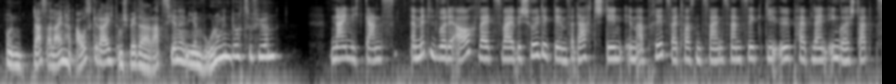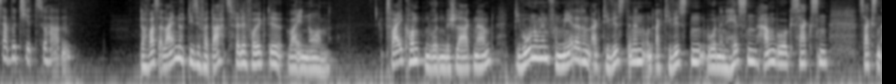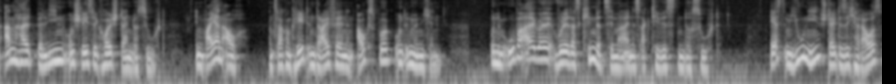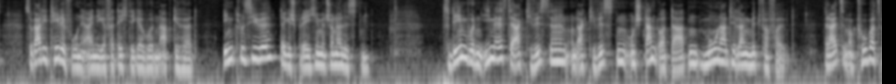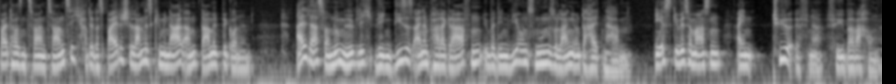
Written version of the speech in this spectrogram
Und das allein hat ausgereicht, um später Razzien in ihren Wohnungen durchzuführen? Nein, nicht ganz. Ermittelt wurde auch, weil zwei Beschuldigte im Verdacht stehen, im April 2022 die Ölpipeline Ingolstadt sabotiert zu haben. Doch was allein durch diese Verdachtsfälle folgte, war enorm. Zwei Konten wurden beschlagnahmt, die Wohnungen von mehreren Aktivistinnen und Aktivisten wurden in Hessen, Hamburg, Sachsen, Sachsen-Anhalt, Berlin und Schleswig-Holstein durchsucht. In Bayern auch, und zwar konkret in drei Fällen in Augsburg und in München. Und im Oberallgäu wurde das Kinderzimmer eines Aktivisten durchsucht. Erst im Juni stellte sich heraus, sogar die Telefone einiger Verdächtiger wurden abgehört, inklusive der Gespräche mit Journalisten. Zudem wurden E-Mails der Aktivistinnen und Aktivisten und Standortdaten monatelang mitverfolgt. Bereits im Oktober 2022 hatte das Bayerische Landeskriminalamt damit begonnen. All das war nur möglich wegen dieses einen Paragraphen, über den wir uns nun so lange unterhalten haben. Er ist gewissermaßen ein Türöffner für Überwachung.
